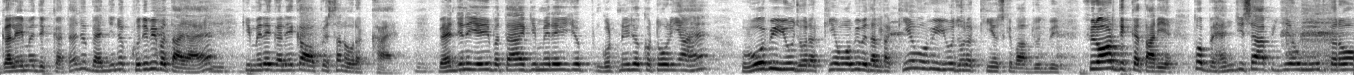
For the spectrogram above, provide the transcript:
गले में दिक्कत है। जो बहन जी ने खुद भी बताया है कि मेरे गले का ऑपरेशन हो रखा है। बहन जी ने ये भी बताया कि मेरे जो घुटनी जो कटोरियाँ हैं वो भी यूज़ हो रखी हैं वो भी बदल रखी हैं वो भी यूज़ हो रखी हैं उसके बावजूद भी। फिर और दिक्कत आ रही है। तो बहन जी से आप ये उम्मीद करो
